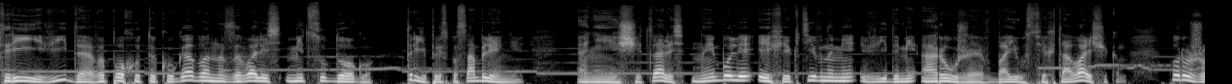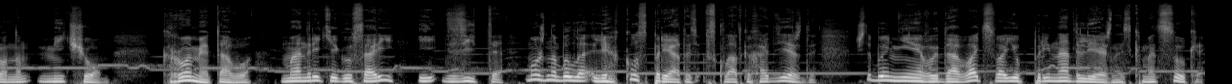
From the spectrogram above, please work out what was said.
три вида в эпоху Токугава назывались мицудогу, три приспособления. Они считались наиболее эффективными видами оружия в бою с фехтовальщиком, вооруженным мечом. Кроме того, манрики гусари и дзитте можно было легко спрятать в складках одежды, чтобы не выдавать свою принадлежность к Мэцуке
